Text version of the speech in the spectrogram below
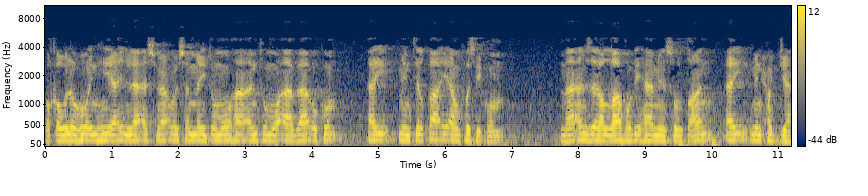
وقوله إن هي إلا أسماء سميتموها أنتم وآباؤكم أي من تلقاء أنفسكم. ما أنزل الله بها من سلطان أي من حجة.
